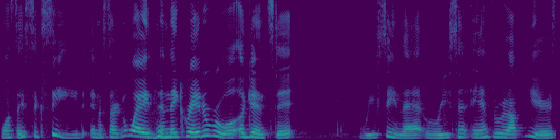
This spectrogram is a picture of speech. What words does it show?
once they succeed in a certain way then they create a rule against it we've seen that recent and throughout the years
